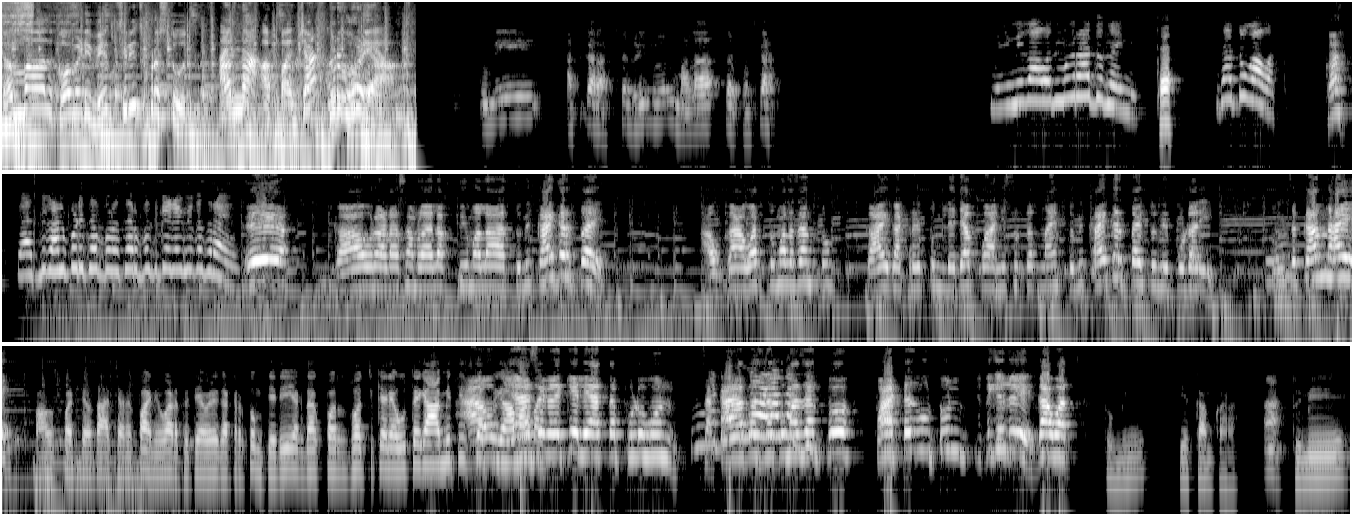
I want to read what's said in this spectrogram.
धम्माल comedy web series प्रस्तुत. अन्ना अप्पांच्या कुरघोड्या. तुम्ही असं करा सगळी मिळून मला सरपंच करा. म्हणजे मी गावात मग राहतो नाही मी. का? जातो गावात. का? त्यातली घाणपडी सरपंच केले मी कसं राहील गाव राडा सांभाळायला लागते मला. तुम्ही काय करताय? अहो गावात तुम्हाला सांगतो. काय गटरे तुमले द्या पाणी सुटत नाही. तुम्ही काय करताय तुम्ही पुढारी? तुमचं काम नाही. पाऊस पडल्यावर तर अचानक पाणी वाढतं. त्यावेळी गटर तुमते ते एकदा परत स्वच्छ केल्या होते का आम्ही तीच अहो, करतो की या आम्हाला- सगळे केले आता पुढहून सकाळपासून तुम्हाला सांगतो पाटच उठून तिथे गेलोय गावात. तुम्ही एक काम करा. हा. तुम्ही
